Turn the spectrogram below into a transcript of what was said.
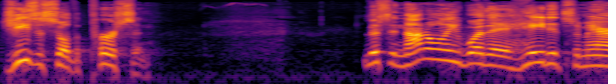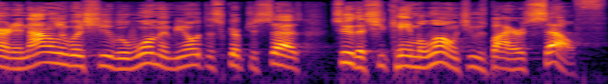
Jesus saw the person. Listen, not only were they a hated Samaritan, not only was she a woman, but you know what the scripture says, too, that she came alone. She was by herself.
